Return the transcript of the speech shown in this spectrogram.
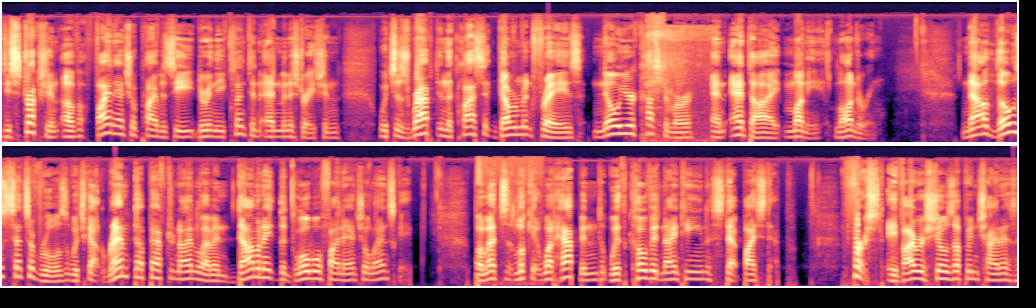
destruction of financial privacy during the Clinton administration, which is wrapped in the classic government phrase, know your customer and anti money laundering. Now, those sets of rules, which got ramped up after 9 11, dominate the global financial landscape. But let's look at what happened with COVID 19 step by step. First, a virus shows up in China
